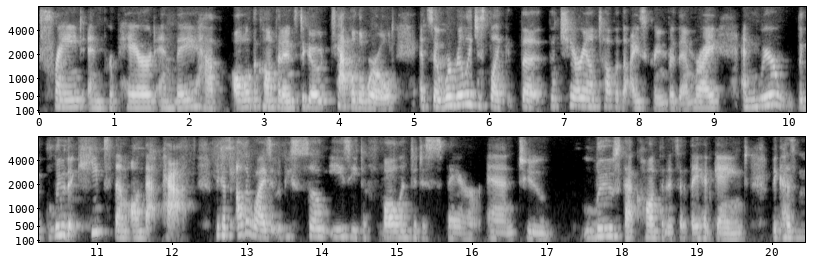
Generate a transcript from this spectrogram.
trained and prepared and they have all of the confidence to go tackle the world and so we're really just like the the cherry on top of the ice cream for them right and we're the glue that keeps them on that path because otherwise it would be so easy to fall into despair and to lose that confidence that they had gained because mm-hmm.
